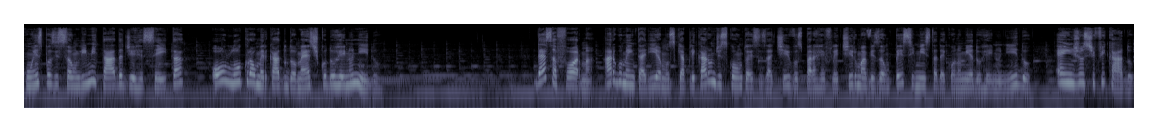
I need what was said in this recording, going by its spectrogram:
com exposição limitada de receita ou lucro ao mercado doméstico do Reino Unido. Dessa forma, argumentaríamos que aplicar um desconto a esses ativos para refletir uma visão pessimista da economia do Reino Unido é injustificado.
